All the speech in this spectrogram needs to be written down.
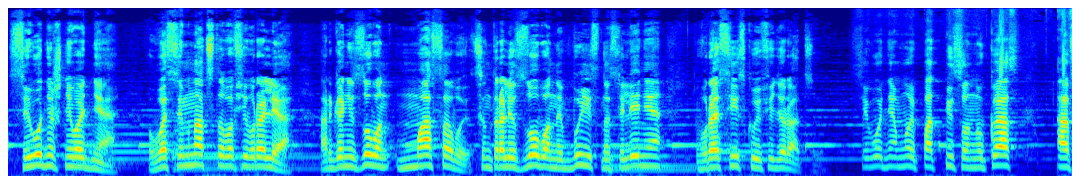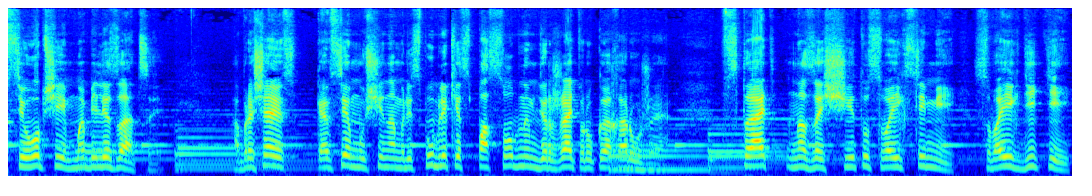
с сегодняшнего дня, 18 февраля, организован массовый централизованный выезд населения в Российскую Федерацию. Сегодня мной подписан указ о всеобщей мобилизации. Обращаюсь ко всем мужчинам республики, способным держать в руках оружие. Встать на защиту своих семей, своих детей,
